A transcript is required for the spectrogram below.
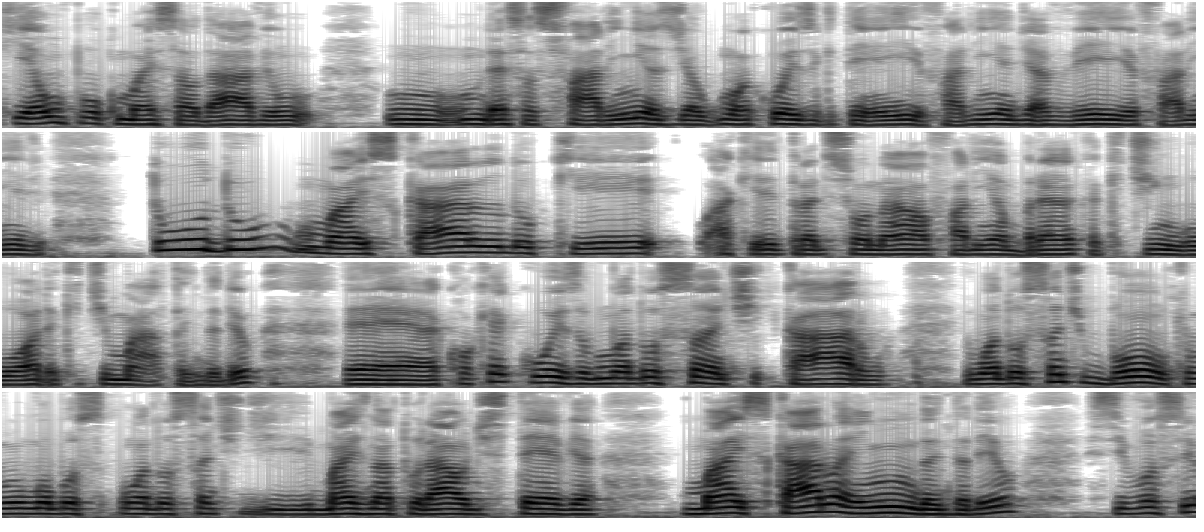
que é um pouco mais saudável, um, um dessas farinhas de alguma coisa que tem aí, farinha de aveia, farinha de. Tudo mais caro do que aquele tradicional farinha branca que te engorda, que te mata, entendeu? É, qualquer coisa, um adoçante caro, um adoçante bom, que um, um adoçante de mais natural, de stevia, mais caro ainda, entendeu? Se você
